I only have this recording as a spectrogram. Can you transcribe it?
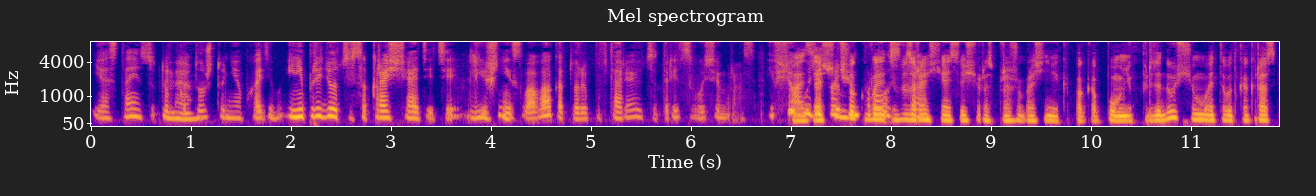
и останется только Да. то, что необходимо. И не придется сокращать эти лишние слова, которые повторяются 38 раз. И все а будет очень просто. возвращаясь еще раз, прошу прощения, пока помню к предыдущему, это вот как раз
